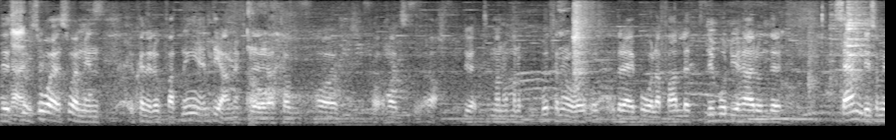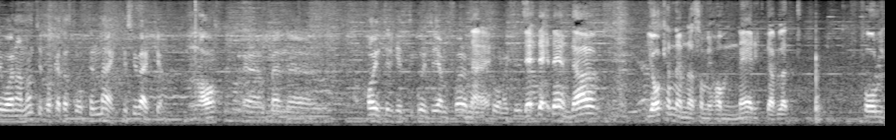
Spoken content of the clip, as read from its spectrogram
Det är så, så, så är min generella uppfattning lite grann efter att ha, ha, ha, ja, du vet, man, har- man har bott här några år och, och det där Ebola-fallet. Du bodde ju här under Sandy som ju var en annan typ av katastrof. Den märktes ju verkligen. Ja, Eh, men eh, har inte riktigt, går inte att jämföra med nej. coronakrisen. Det, det, det enda jag kan nämna som jag har märkt är väl att folk,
